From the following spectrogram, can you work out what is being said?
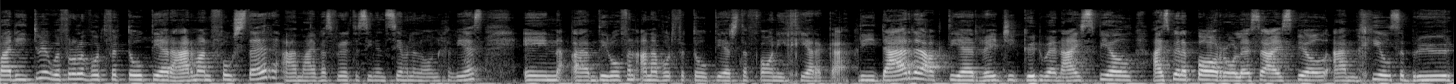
maar die twee hoofrolle word vertolk deur Herman Foster. Ehm um, hy was vroeër te sien in Sewende Laan gewees en ehm um, die rol van Anna word vertolk deur Stefanie Gericke. Die derde akteur, Reggie Goodwin, hy speel hy speel 'n paar rolle. So hy speel ehm um, Giel se broer,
